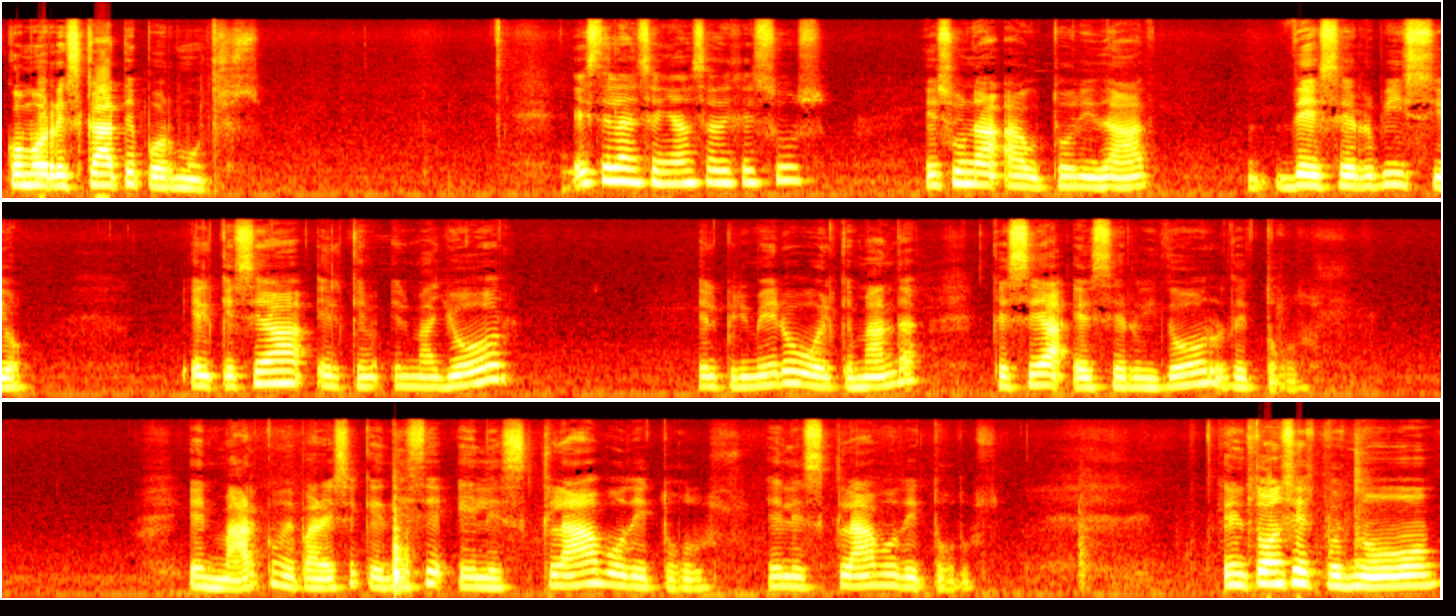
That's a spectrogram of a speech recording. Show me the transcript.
como rescate por muchos. Esta es la enseñanza de Jesús. Es una autoridad de servicio el que sea el, que, el mayor, el primero o el que manda, que sea el servidor de todos. En Marco me parece que dice el esclavo de todos, el esclavo de todos. Entonces, pues no,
